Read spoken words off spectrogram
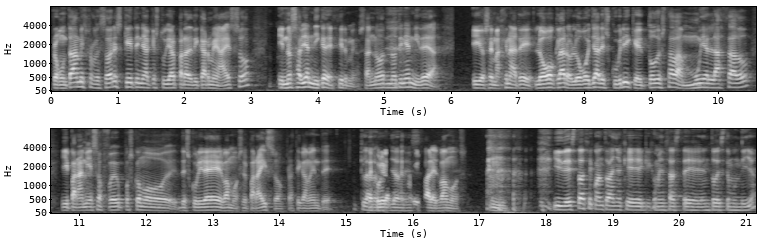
Preguntaba a mis profesores qué tenía que estudiar para dedicarme a eso y no sabían ni qué decirme. O sea, no, no tenían ni idea. Y o sea, imagínate, luego, claro, luego ya descubrí que todo estaba muy enlazado y para mí eso fue pues como descubrir el, vamos, el paraíso prácticamente. Claro, ya visuales, vamos. Mm. ¿Y de esto hace cuántos años que, comenzaste en todo este mundillo?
